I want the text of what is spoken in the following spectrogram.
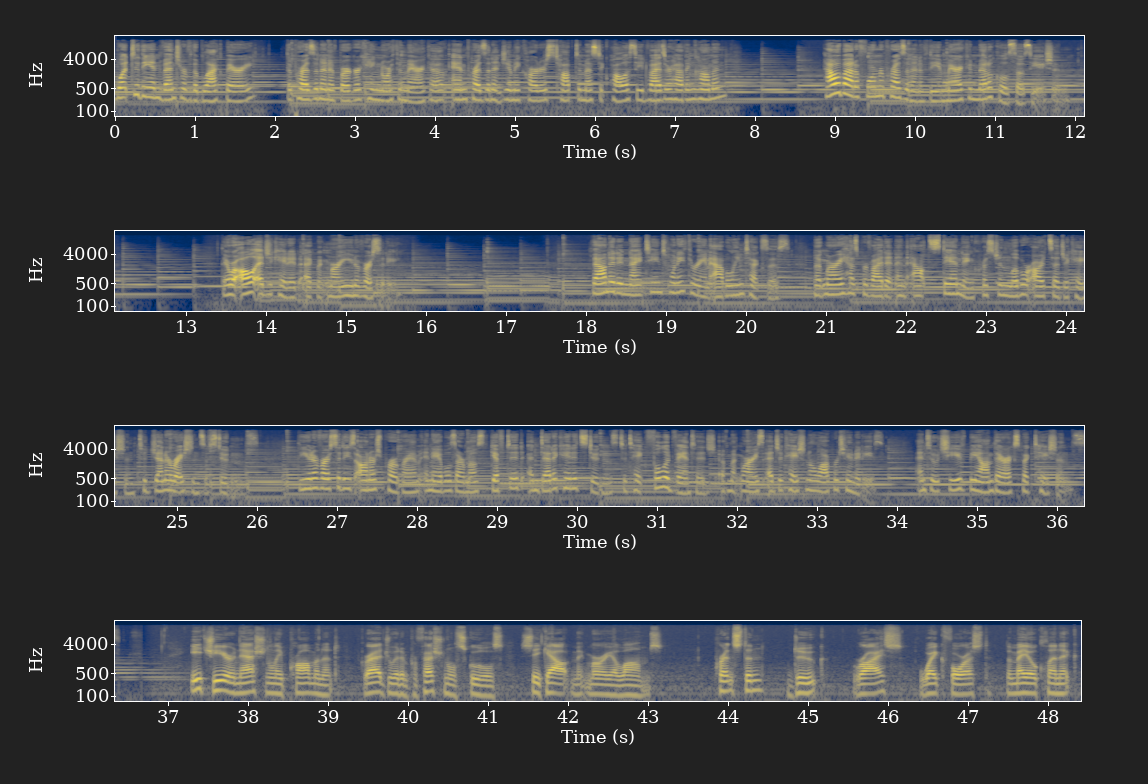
What do the inventor of the BlackBerry, the president of Burger King North America, and President Jimmy Carter's top domestic policy advisor have in common? How about a former president of the American Medical Association? They were all educated at McMurry University. Founded in 1923 in Abilene, Texas, McMurry has provided an outstanding Christian liberal arts education to generations of students. The university's honors program enables our most gifted and dedicated students to take full advantage of McMurry's educational opportunities and to achieve beyond their expectations. Each year, nationally prominent graduate and professional schools seek out McMurry alums. Princeton, Duke, Rice, Wake Forest, the Mayo Clinic,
